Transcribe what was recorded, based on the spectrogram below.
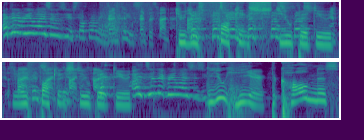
I didn't realize it was you. Stop running, Prince, please. Prince is fine. Dude, you Prince, Prince, fucking Prince, Prince, stupid, Prince. dude. Prince, You're fine, fucking fine, it's fine, it's stupid, fine. dude. I didn't realize it was you. Do you. you hear the calmness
